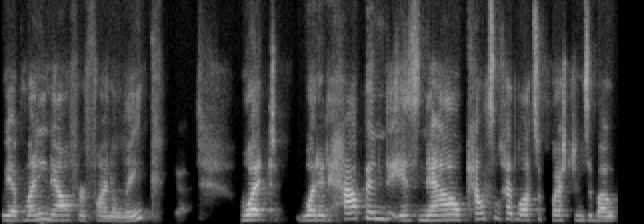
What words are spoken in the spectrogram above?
We have money now for final link. Yeah. What, what had happened is now council had lots of questions about,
